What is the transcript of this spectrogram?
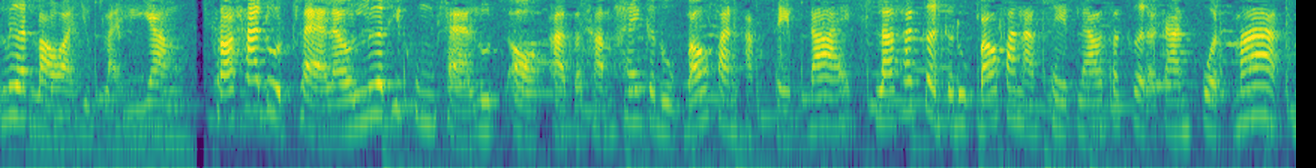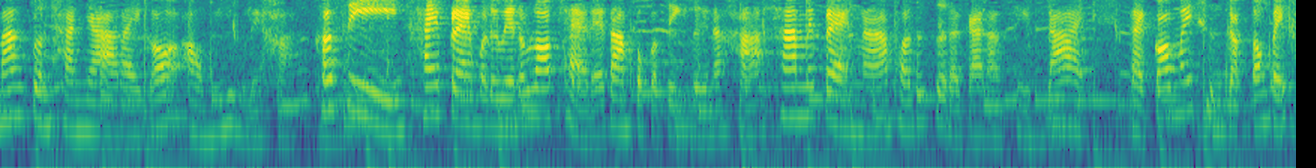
เลือดเราอะหยุดไหลหรือยัง เพราะถ้าดูดแผลแล้วเลือดที่คุมแผลหลุดออกอาจจะทำให้กระดูกเบ้าฟันอักเสบได้ แล้วถ้าเกิดกระดูกเบ้าฟันอักเสบแล้วจะเกิดอาการปวดมาก มากจนทานยาอะไรก็เอาไม่อยู่เลยค่ะ ข้อ 4 ให้แปรงบริเวณรอบๆแผลได้ตามปกติเลยนะคะ ห้ามไม่แปรงนะ เพราะจะเกิดอาการอักเสบได้ แต่ก็ไม่ถึงกับต้องไปข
